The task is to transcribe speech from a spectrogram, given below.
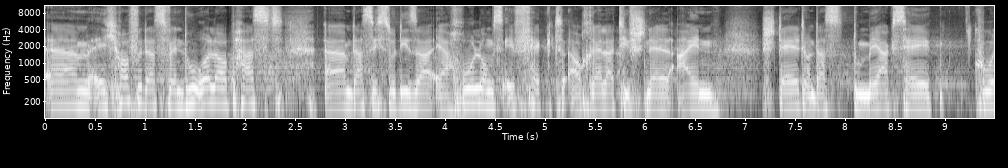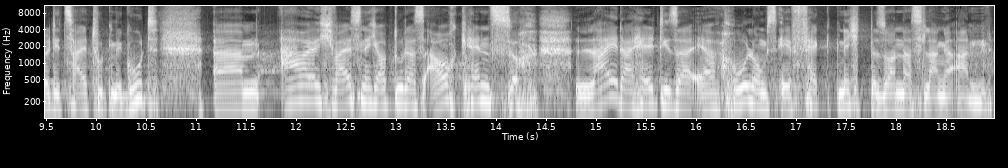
ähm, ich hoffe, dass wenn du Urlaub hast, ähm, dass sich so dieser Erholung Erholungseffekt auch relativ schnell einstellt und dass du merkst, hey, cool, die Zeit tut mir gut. Ähm, aber ich weiß nicht, ob du das auch kennst. So, leider hält dieser Erholungseffekt nicht besonders lange an.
